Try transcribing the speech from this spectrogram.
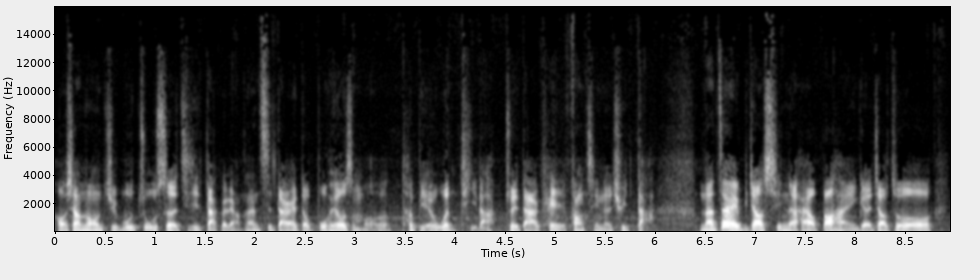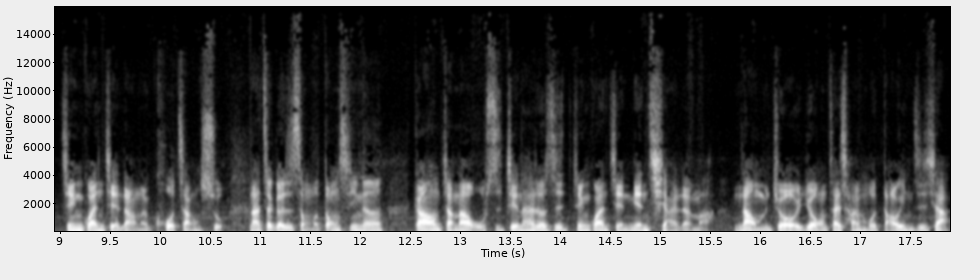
好像这种局部注射，其实打个两三次大概都不会有什么特别的问题啦，所以大家可以放心的去打。那在比较新的，还有包含一个叫做肩关节囊的扩张术。那这个是什么东西呢？刚刚讲到五十肩，它就是肩关节粘起来了嘛。那我们就用在超音波导引之下，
